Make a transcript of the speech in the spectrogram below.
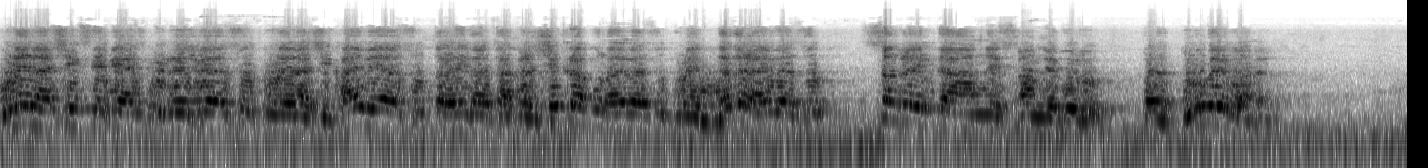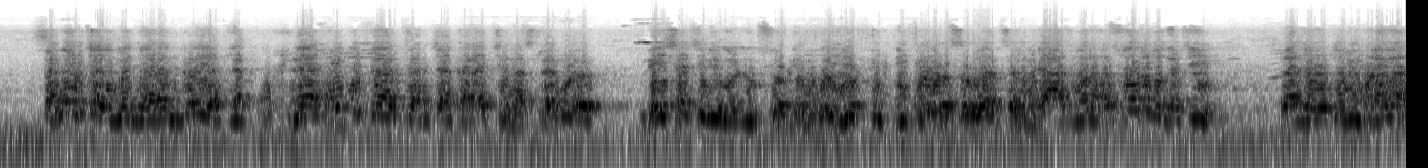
Pune Nashik semi high speed railway असो पुणे नाशिक हायवे असो तळेगाव चाकण शिक्रापूर हायवे असो पुणे नगर हायवे असो सगळे एकदा आमने सामने बोलू पण दुर्दैवानं समोरच्या उमेदवारांकडे यातल्या कुठल्याही मुद्द्यावर चर्चा करायची नसल्यामुळं देशाची निवडणूक सोडून वैयक्तिक टीकेवर सुरुवात झाली. म्हणजे आज मला हसवलं मगाची राजाभाऊ तुम्ही म्हणाला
